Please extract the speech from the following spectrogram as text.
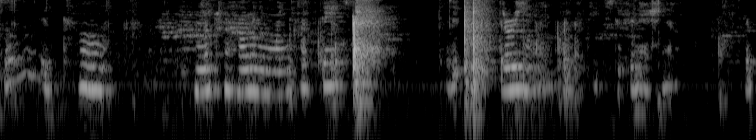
So it took, I'm not sure how many Minecraft days, but it took three Minecraft days to finish now. But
